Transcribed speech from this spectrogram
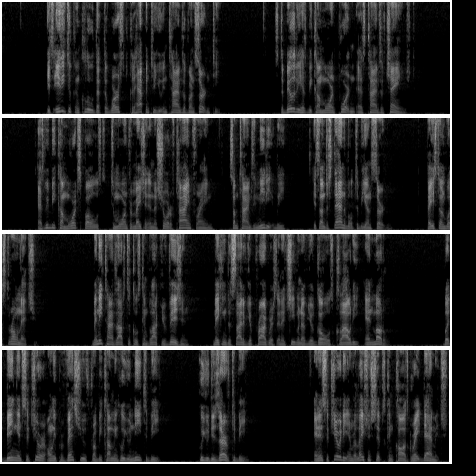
It's easy to conclude that the worst could happen to you in times of uncertainty. Stability has become more important as times have changed. As we become more exposed to more information in a shorter time frame, sometimes immediately, it's understandable to be uncertain, based on what's thrown at you. Many times obstacles can block your vision, making the sight of your progress and achievement of your goals cloudy and muddled. But being insecure only prevents you from becoming who you need to be, who you deserve to be. And insecurity in relationships can cause great damage.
